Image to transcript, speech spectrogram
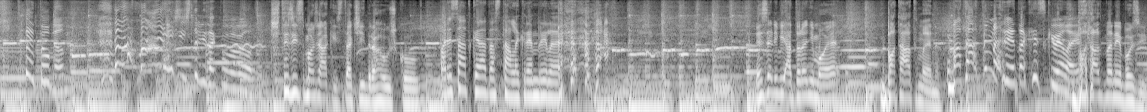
to je to. No. Ježíš, to mě tak pobavilo. čtyři smažáky stačí, drahoušku. 50 krát a stále krem brille. Mně se líbí, a to není moje, Batátman. Batátman je taky skvělý. Batátman je boží.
